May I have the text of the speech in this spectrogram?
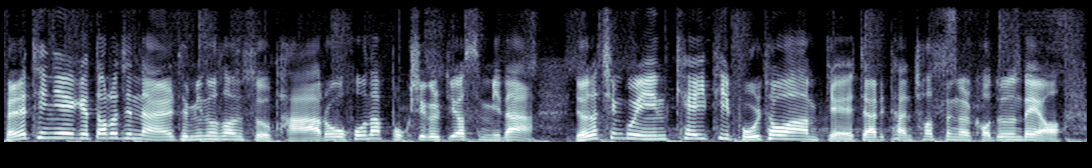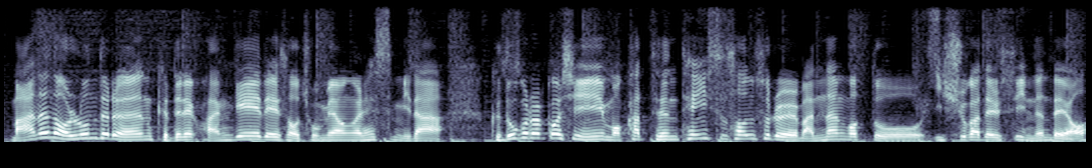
베레티니에게 떨어진 날 드미노 선수 바로 혼합 복식을 뛰었습니다. 여자친구인 KT 볼터와 함께 짜릿한 첫 승을 거두는데요. 많은 언론들은 그들의 관계에 대해서 조명을 했습니다. 그도 그럴 것이 뭐 같은 테니스 선수를 만난 것도 이슈가 될 수 있는데요.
